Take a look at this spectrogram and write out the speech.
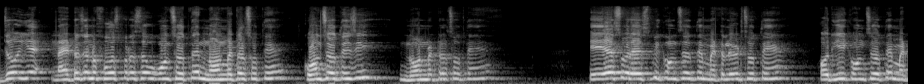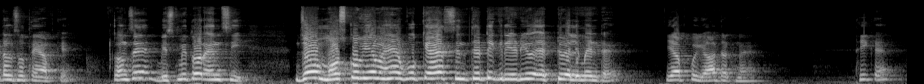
जो ये नाइट्रोजन और फोस्फोरस है, वो कौन से होते हैं? नॉन मेटल्स होते हैं। कौन से होते हैं जी? नॉन मेटल्स होते हैं। ए एस और एस भी कौन से होते हैं? मेटलोइड्स होते हैं। और ये कौन से होते हैं? मेटल्स होते हैं आपके। कौन से? बिस्मित और एनसी जो मोस्कोवियम है, वो क्या है? सिंथेटिक रेडियो एक्टिव एलिमेंट है। ये आपको याद रखना है। ठीक है?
